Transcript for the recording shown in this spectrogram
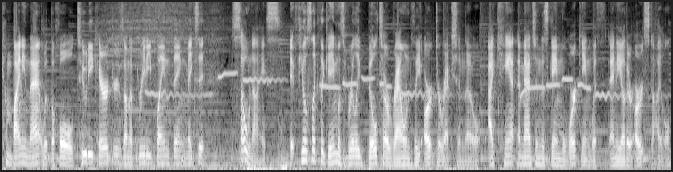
combining that with the whole 2D characters on a 3D plane thing makes it so nice. It feels like the game was really built around the art direction though. I can't imagine this game working with any other art style.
